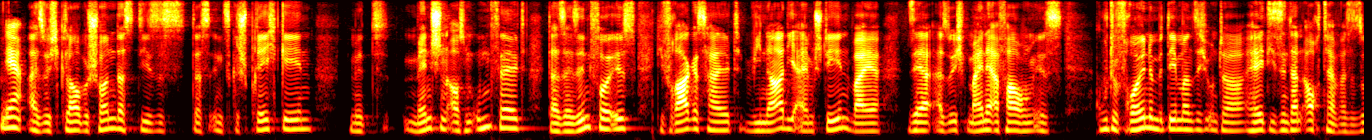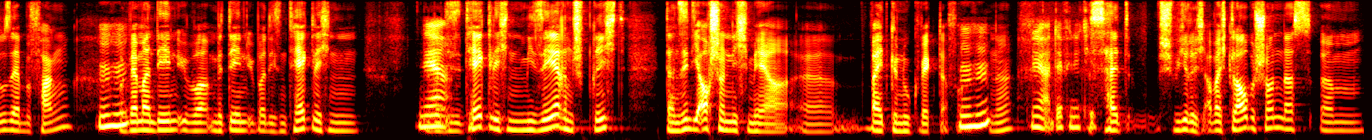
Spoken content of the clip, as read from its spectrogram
Ja. Also ich glaube schon, dass dieses, das ins Gespräch gehen mit Menschen aus dem Umfeld da sehr sinnvoll ist. Die Frage ist halt, wie nah die einem stehen, weil sehr, also ich, meine Erfahrung ist, gute Freunde, mit denen man sich unterhält, die sind dann auch teilweise so sehr befangen. Mhm. Und wenn man denen über, mit denen über diesen täglichen, Ja. über diese täglichen Miseren spricht, dann sind die auch schon nicht mehr äh, weit genug weg davon. Mhm. Ne? Ja, Das definitiv. ist halt schwierig. Aber ich glaube schon, dass ähm,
